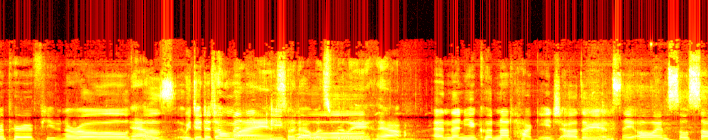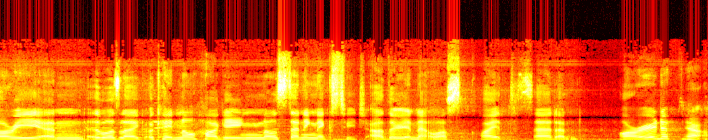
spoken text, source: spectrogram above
prepare a funeral Yeah, because we did it online, so that was really yeah. and then you could not hug each other and say oh i'm so sorry and it was like okay no hugging no standing next to each other and that was quite sad and hard Yeah.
